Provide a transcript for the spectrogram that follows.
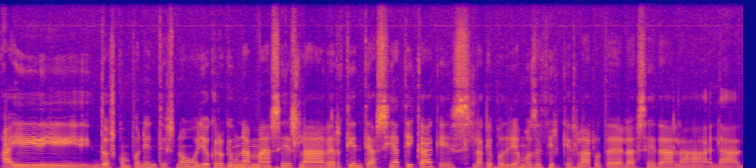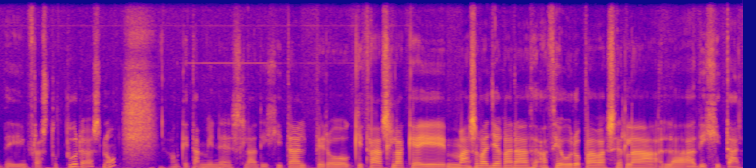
hay dos componentes, ¿no? Yo creo que una más es la vertiente asiática, que es la que podríamos decir que es la ruta de la seda la, la de infraestructuras, ¿no? Aunque también es la digital, pero quizás la que más va a llegar a, hacia Europa va a ser la, digital.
